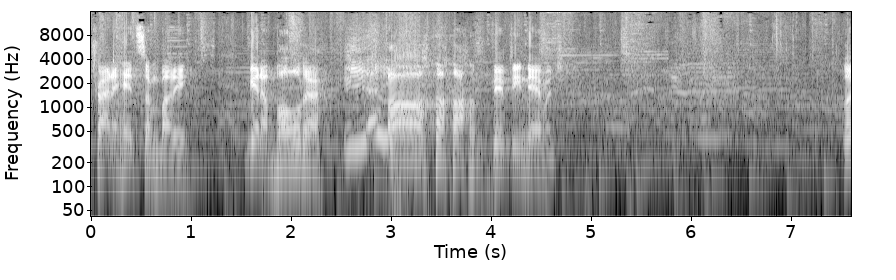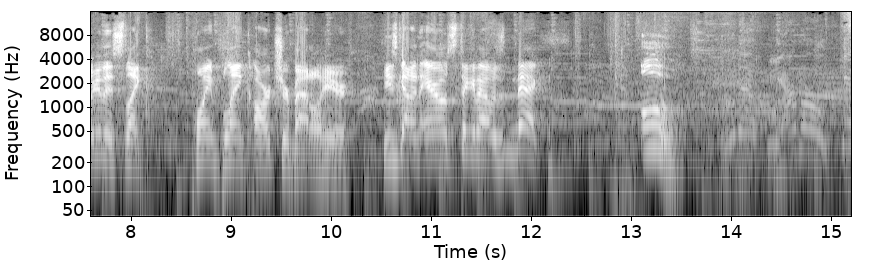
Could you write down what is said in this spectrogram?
try to hit somebody. Get a boulder. Oh, 15 damage. Look at this, like, point blank archer battle here. He's got an arrow sticking out his neck. Ooh. Run out the ammo. Get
